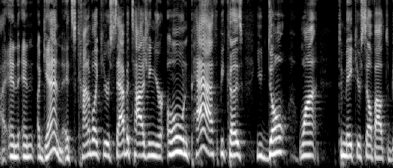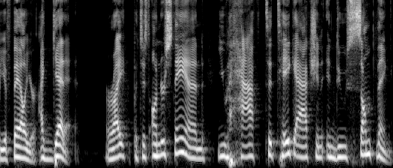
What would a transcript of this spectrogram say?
And and again, it's kind of like you're sabotaging your own path because you don't want to make yourself out to be a failure. I get it. All right? But just understand you have to take action and do something.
